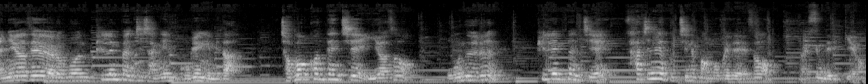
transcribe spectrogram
안녕하세요 여러분. 필름 편지 장인 고경입니다. 저번 컨텐츠에 이어서 오늘은 필름 편지에 사진을 붙이는 방법에 대해서 말씀드릴게요.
